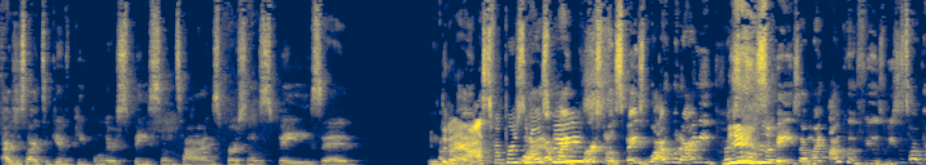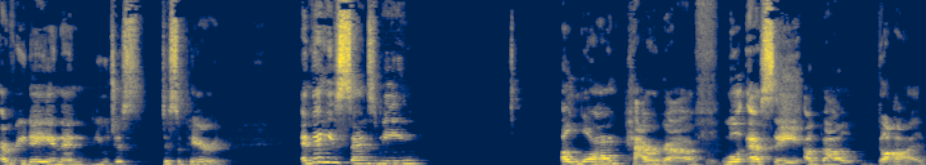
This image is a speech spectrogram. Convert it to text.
I just like to give people their space sometimes, personal space, and Did I'm I like, ask for personal what? space? I'm like, personal space. Why would I need personal space? I'm like, I'm confused. We used to talk every day, and then you just disappeared. And then he sends me a long paragraph, well, essay about God.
